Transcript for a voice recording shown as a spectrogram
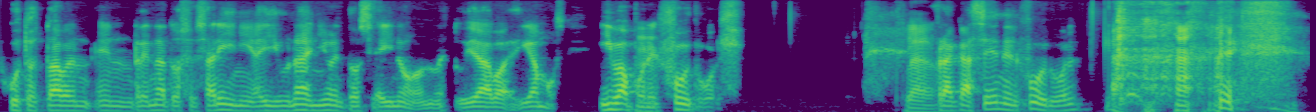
justo estaba en, Renato Cesarini ahí un año, entonces ahí no, no estudiaba, digamos, iba por mm. el fútbol. Fracasé en el fútbol.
